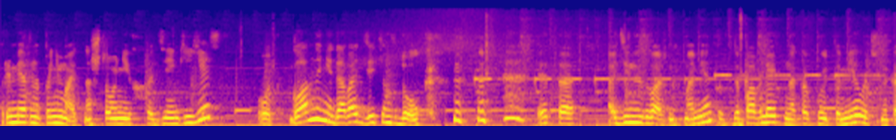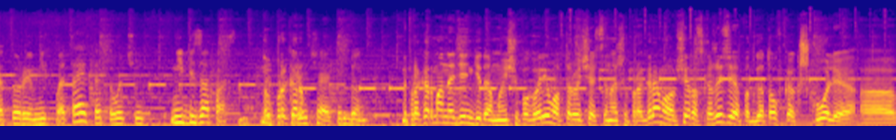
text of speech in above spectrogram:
примерно понимать, на что у них деньги есть. Вот. Главное не давать детям в долг. Это один из важных моментов. Добавлять на какую-то мелочь, на которую им не хватает, это очень небезопасно. Ну, про, кар... ребенка. Про карманные деньги, да, мы еще поговорим во второй части нашей программы. Вообще расскажите, подготовка к школе, э,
